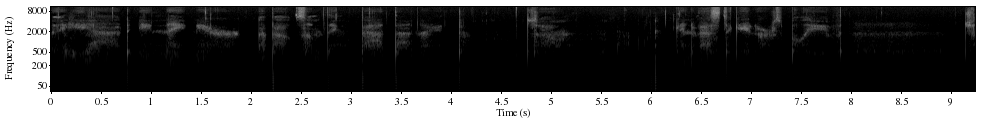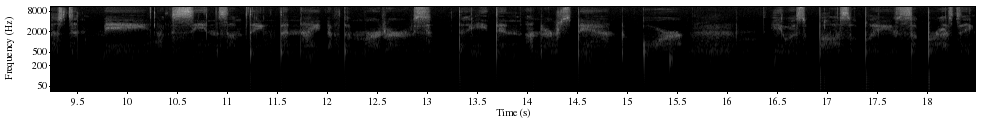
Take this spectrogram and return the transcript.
that he had a nightmare about something bad that night. So, investigators believe Justin may have seen something the night of the murders that he didn't understand or he was possibly suppressing.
